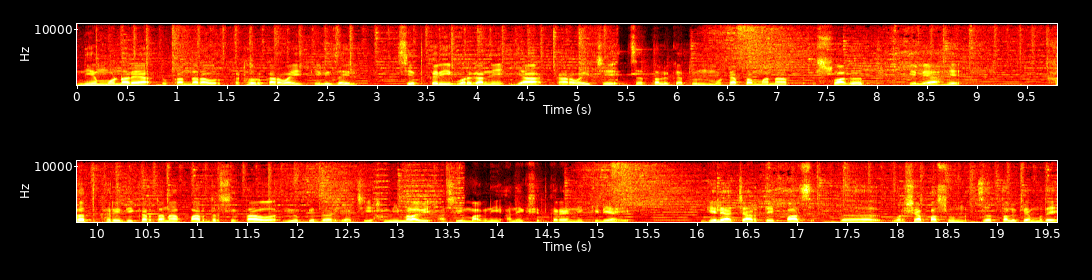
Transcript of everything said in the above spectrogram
नियम मोडणाऱ्या दुकानदारावर कठोर कारवाई केली जाईल. शेतकरी वर्गाने या कारवाईचे जत तालुक्यातून मोठ्या प्रमाणात स्वागत केले आहे. खत खरेदी करताना पारदर्शकता व योग्य दर याची हमी मिळावी अशी मागणी अनेक शेतकऱ्यांनी केली आहे. गेल्या चार ते पाच द वर्षापासून जत तालुक्यामध्ये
